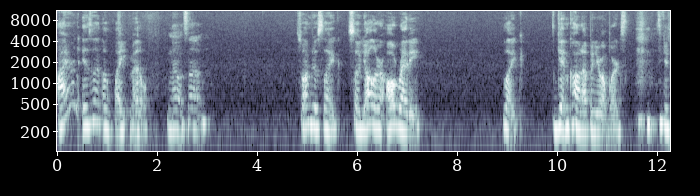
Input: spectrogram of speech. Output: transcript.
Iron isn't a light metal. No, it's not. So I'm just like, so y'all are already like getting caught up in your own words. you,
